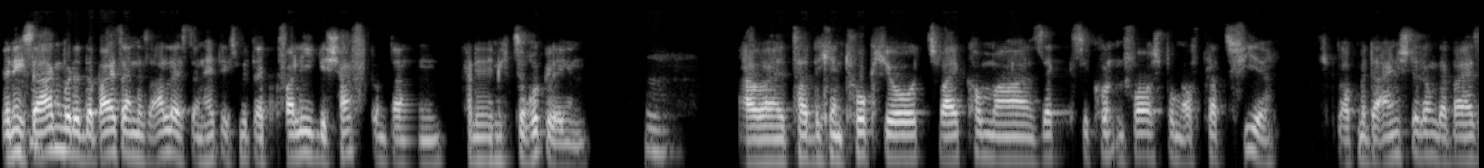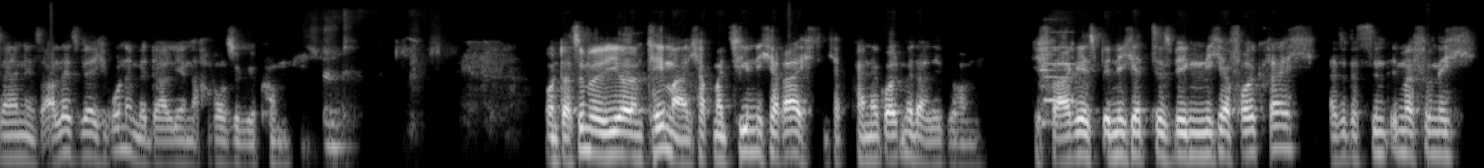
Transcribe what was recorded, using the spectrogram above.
Wenn ich sagen würde, dabei sein ist alles, dann hätte ich es mit der Quali geschafft und dann kann ich mich zurücklegen. Hm. Aber jetzt hatte ich in Tokio 2,6 Sekunden Vorsprung auf Platz 4. Ich glaube, mit der Einstellung dabei sein ist alles, wäre ich ohne Medaille nach Hause gekommen. Stimmt. Und da sind wir wieder im Thema. Ich habe mein Ziel nicht erreicht. Ich habe keine Goldmedaille gewonnen. Die Frage ist, bin ich jetzt deswegen nicht erfolgreich? Also das sind immer für mich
